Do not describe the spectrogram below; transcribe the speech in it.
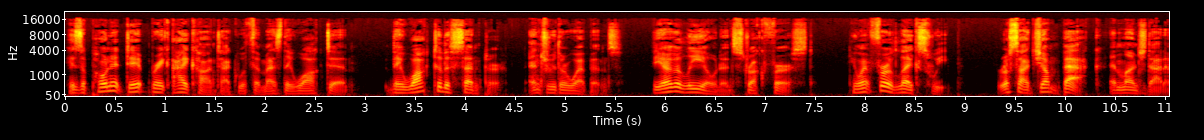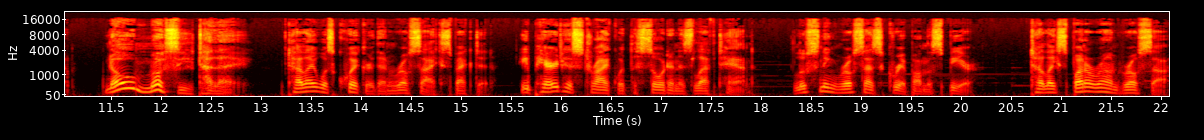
His opponent didn't break eye contact with him as they walked in. They walked to the center and drew their weapons. The other Leonin struck first. He went for a leg sweep. Rossa jumped back and lunged at him. No mercy, Tele. Tele was quicker than Rossa expected. He parried his strike with the sword in his left hand, loosening Rossa's grip on the spear. Tele spun around Rossa,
